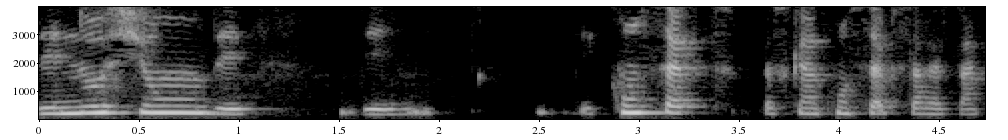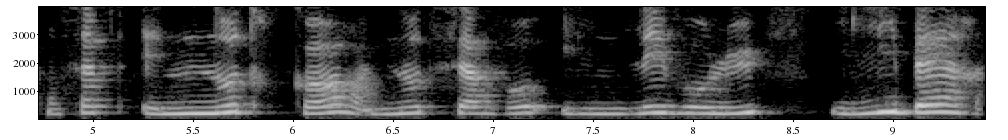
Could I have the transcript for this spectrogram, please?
des notions, des, des, des concepts, parce qu'un concept, ça reste un concept, et notre corps, notre cerveau, il évolue, il libère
